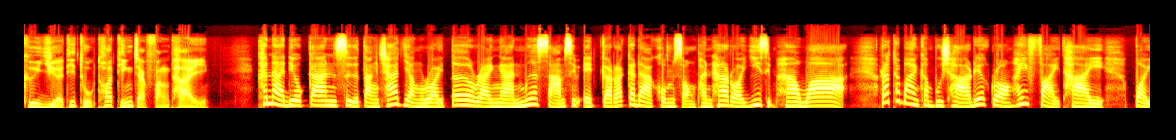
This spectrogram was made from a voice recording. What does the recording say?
คือเหยื่อที่ถูกทอดทิ้งจากฝั่งไทย ขณะเดียวกันสื่อต่างชาติอย่างรอยเตอร์รายงานเมื่อ 31 กรกฎาคม 2525 ว่า รัฐบาลกัมพูชาเรียกร้องให้ฝ่ายไทย ปล่อย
